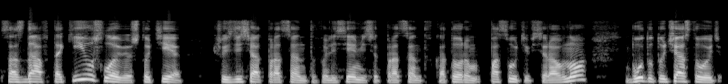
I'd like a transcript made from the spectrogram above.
создав такие условия, что те 60% или 70%, которым по сути все равно, будут участвовать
